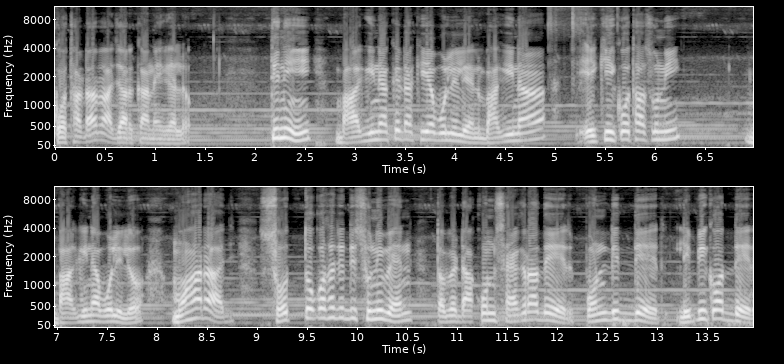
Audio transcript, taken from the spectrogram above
কথাটা রাজার কানে গেল। তিনি ভাগিনাকে ডাকিয়া বলিলেন, ভাগিনা একই কথা শুনি? ভাগিনা বলিল, মহারাজ, সত্য কথা যদি শুনিবেন, তবে ডাকুন স্যাগরাদের, পণ্ডিতদের, লিপিকরদের,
